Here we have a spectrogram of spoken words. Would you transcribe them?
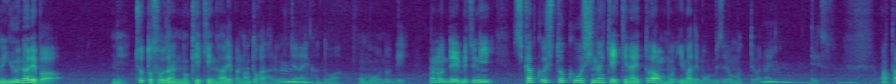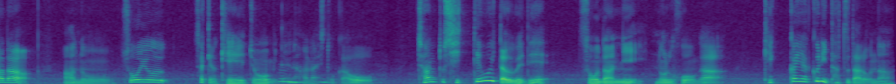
ね言うなれば、ね、ちょっと相談の経験があればなんとかなるんじゃないかとは思うので、なので別に資格取得をしなきゃいけないとは今でも別に思ってはないうん。です。まあ、ただあのそういうさっきの傾聴みたいな話とかをちゃんと知っておいた上で相談に乗る方が結果役に立つだろうな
